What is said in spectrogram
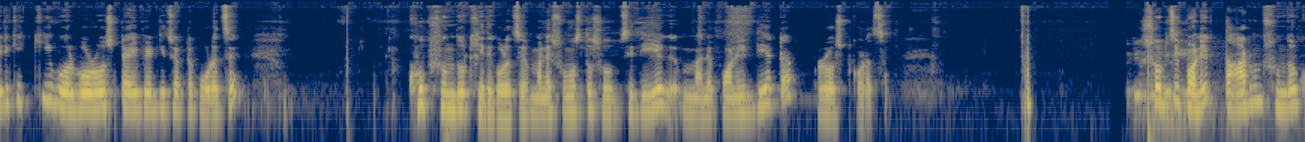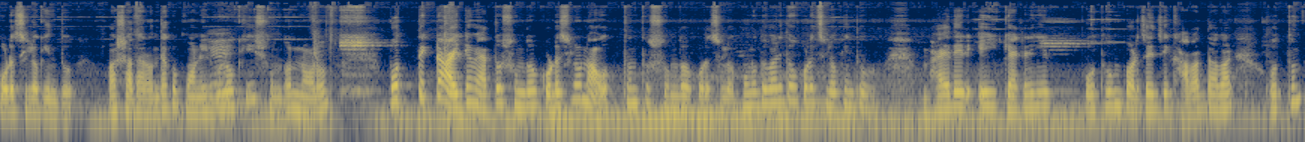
এটাকে কি বলব, রোস্ট টাইপের কিছু একটা করেছে। খুব সুন্দর খেতে করেছে মানে সমস্ত সবজি দিয়ে মানে পনির দিয়ে একটা রোস্ট করেছে। সবজি পনির দারুণ সুন্দর করেছিল কিন্তু, অসাধারণ। দেখো পনিরগুলো কি সুন্দর নরম। প্রত্যেকটা আইটেম এত সুন্দর করেছিল না, অত্যন্ত সুন্দর করেছিল। বনুদের বাড়িতেও করেছিল, কিন্তু ভাইদের এই ক্যাটারিংয়ের প্রথম পর্যায়ে যে খাবার দাবার অত্যন্ত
